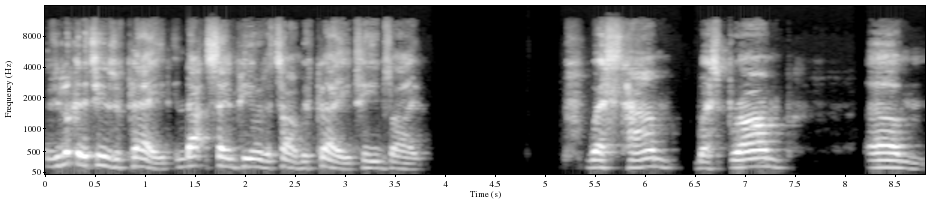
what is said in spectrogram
if you look at the teams we've played in that same period of time, we've played teams like West Ham, West Brom, um,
